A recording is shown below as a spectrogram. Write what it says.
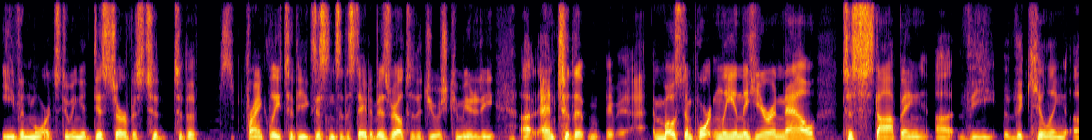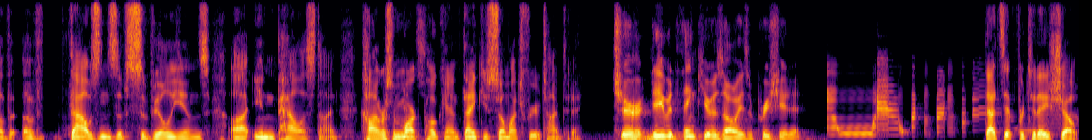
even more. It's doing a disservice to to the frankly to the existence of the state of Israel, to the Jewish community, uh, and to the most importantly in the here and now to stopping uh, the the killing of of thousands of civilians uh, in Palestine. Congressman Mark Pocan, thank you so much for your time today. Sure. David, thank you as always. Appreciate it. That's it for today's show.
